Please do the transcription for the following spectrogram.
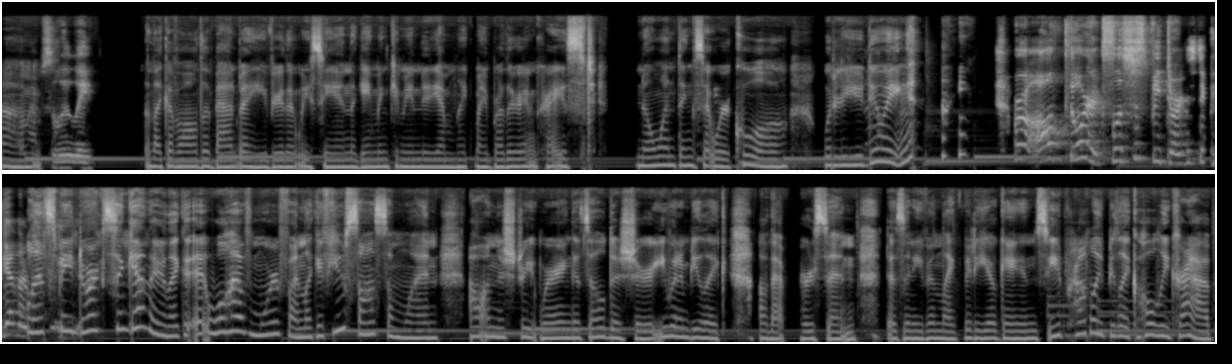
Um, Absolutely like of all the bad behavior that we see in the gaming community, I'm like my brother in Christ. No one thinks that we're cool. What are you doing? We're all dorks. Let's just be dorks together. Let's be dorks together. Like it will have more fun. Like if you saw someone out on the street wearing a Zelda shirt, you wouldn't be like, "Oh, that person doesn't even like video games." You'd probably be like, "Holy crap,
